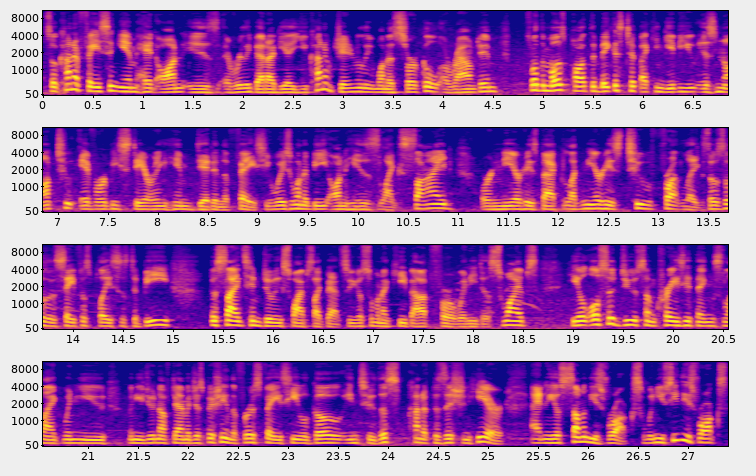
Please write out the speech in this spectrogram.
so kind of facing him head on is a really bad idea. You kind of generally want to circle around him for the most part, the biggest tip I can give you is not to ever be staring him dead in the face. You always want to be on his like side or near his back, like near his two front legs. Those are the safest places to be besides him doing swipes like that. So you also want to keep out for when he does swipes. He'll also do some crazy things like when you when you do enough damage, especially in the first phase, he will go into this kind of position here and he'll summon these rocks. When you see these rocks,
